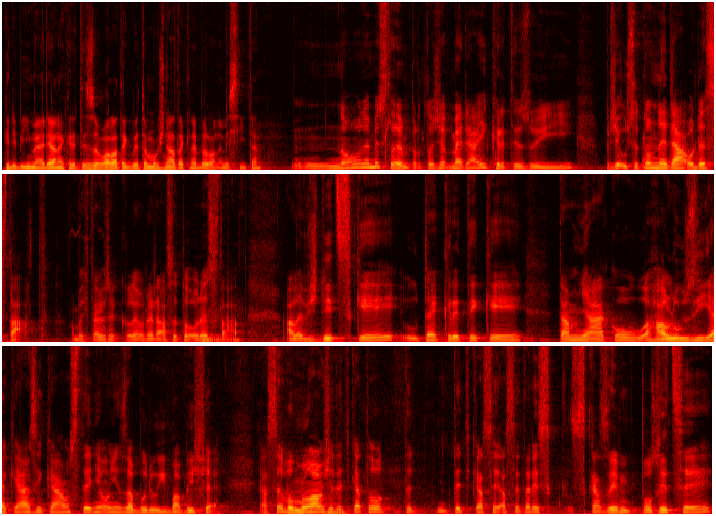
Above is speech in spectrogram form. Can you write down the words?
kdyby ji média nekritizovala, tak by to možná tak nebylo, nemyslíte? No, nemyslím, protože média ji kritizují, protože už se to nedá odestát abych tak řekl, jo? nedá se to odestát. Hmm. Ale vždycky u té kritiky tam nějakou haluzí, jak já říkám, stejně oni zabudují Babiše. Já se omlouvám, že teďka, to, te, teďka si asi tady zkazím pozici,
